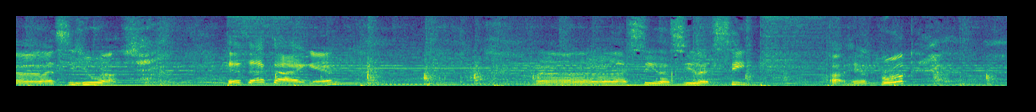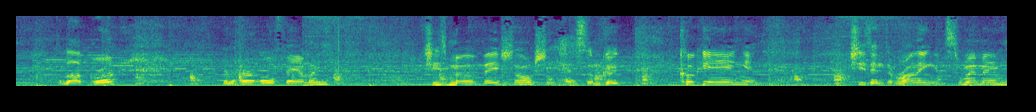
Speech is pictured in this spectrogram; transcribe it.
Uh, let's see who else. There's that guy again. Uh, let's see, let's see, let's see. Uh, here's Brooke. I love Brooke and her whole family. She's motivational. She has some good cooking and she's into running and swimming.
